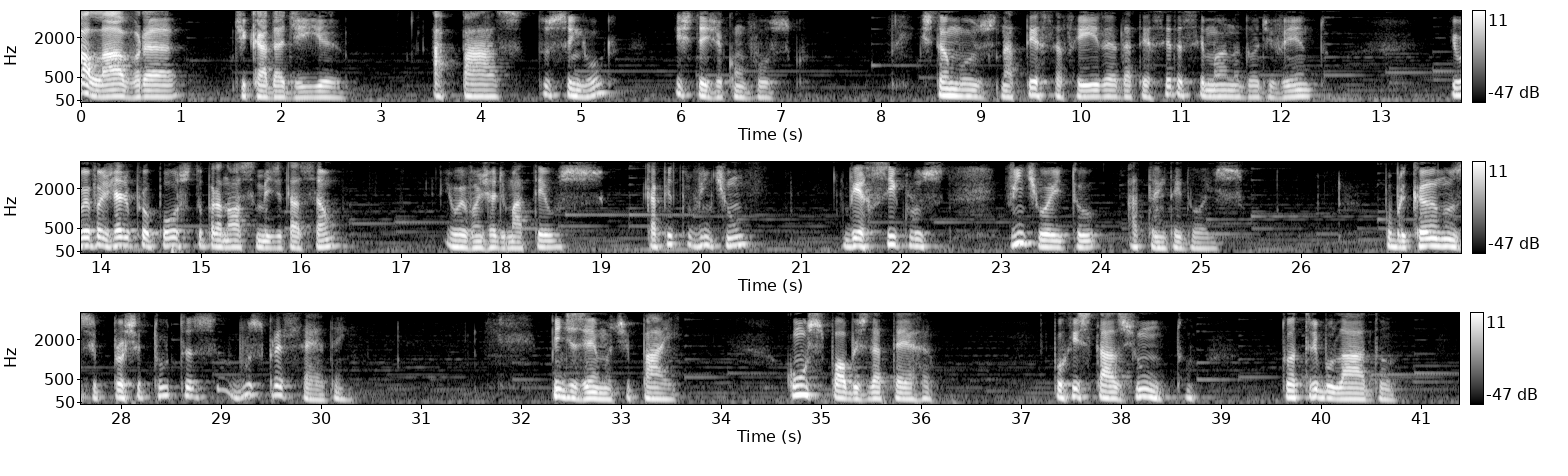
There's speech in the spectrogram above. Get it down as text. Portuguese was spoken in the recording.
Palavra de cada dia. A paz do Senhor esteja convosco. Estamos na terça-feira da terceira semana do Advento e o evangelho proposto para nossa meditação é o Evangelho de Mateus, capítulo 21, versículos 28 a 32 publicanos e prostitutas vos precedem. Bendizemos-te, Pai, com os pobres da terra, porque estás junto do atribulado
